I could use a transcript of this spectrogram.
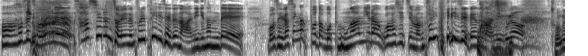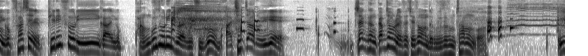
와, 사실 저희는, 사실은 저희는 풀피리 세대는 아니긴 한데, 뭐 제가 생각보다 뭐 동안이라고 하시지만 풀피리 세대는 아니고요. 저는 이거 사실 피리 소리가 이거 방구 소리인 줄 알고 지금, 아, 진짜로 이게, 잠깐 깜짝 놀라서 죄송합니다. 웃음 참은 거. 이,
